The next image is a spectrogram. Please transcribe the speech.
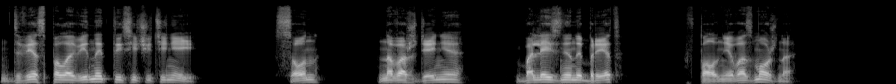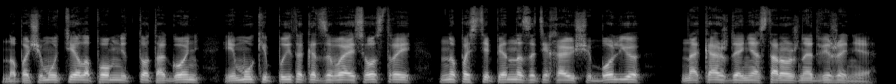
Две с половиной тысячи теней. Сон? Наваждение? Болезненный бред? Вполне возможно. Но почему тело помнит тот огонь и муки пыток, отзываясь острой, но постепенно затихающей болью на каждое неосторожное движение?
